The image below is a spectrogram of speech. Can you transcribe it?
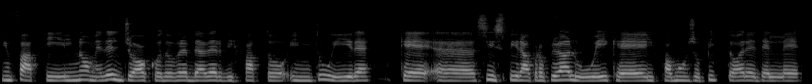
Infatti il nome del gioco dovrebbe avervi fatto intuire che eh, si ispira proprio a lui, che è il famoso pittore delle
